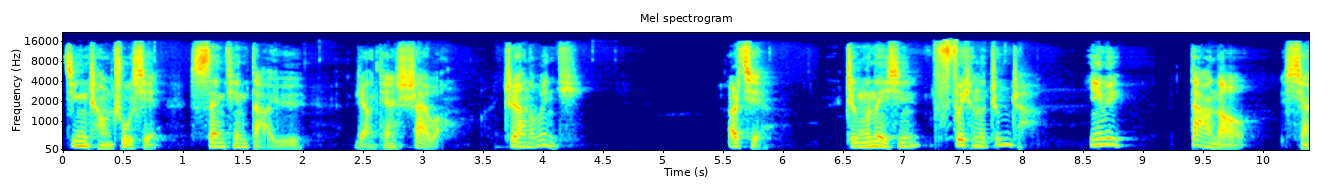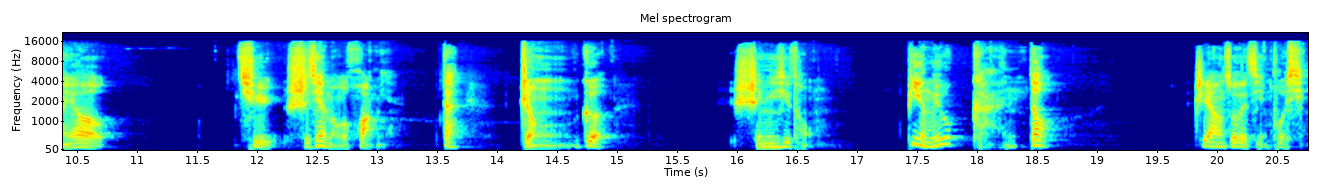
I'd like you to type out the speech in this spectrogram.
经常出现三天打鱼。两天晒网这样的问题，而且整个内心非常的挣扎，因为大脑想要去实现某个画面，但整个神经系统并没有感到这样做的紧迫性，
